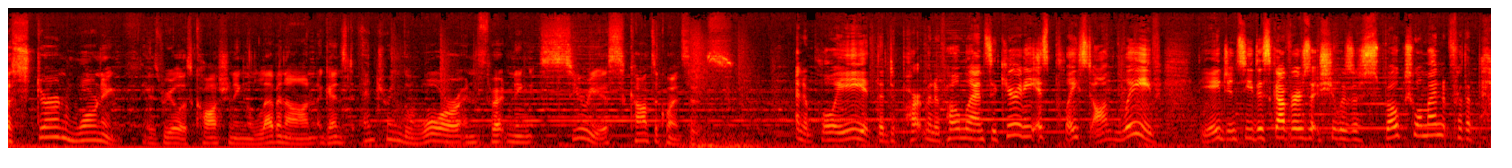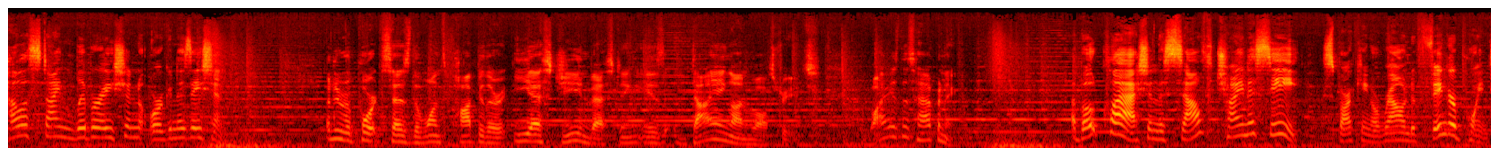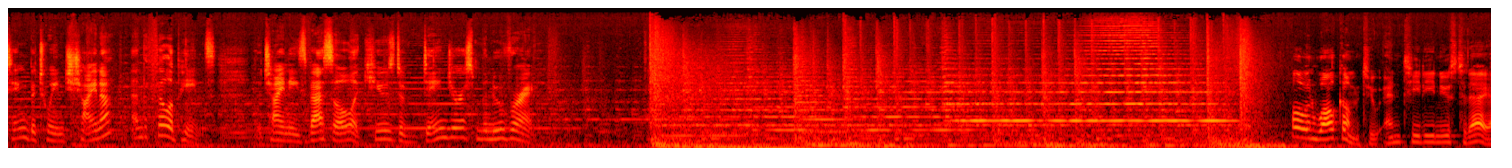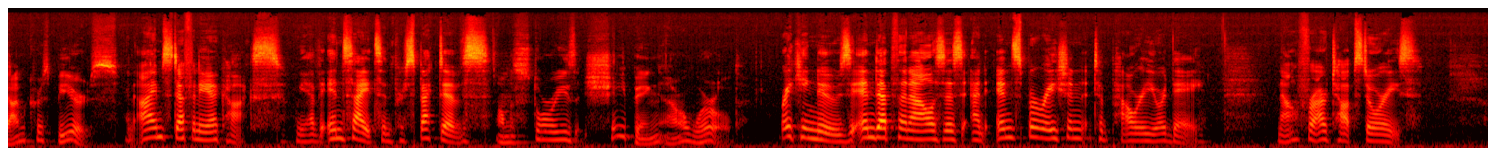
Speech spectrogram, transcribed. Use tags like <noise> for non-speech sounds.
A stern warning. Israel is cautioning Lebanon against entering the war and threatening serious consequences. An employee at the Department of Homeland Security is placed on leave. The agency discovers that she was a spokeswoman for the Palestine Liberation Organization. A new report says the once popular ESG investing is dying on Wall Street. Why is this happening? A boat clash in the South China Sea, sparking a round of finger pointing between China and the Philippines. The Chinese vessel accused of dangerous maneuvering. Hello and welcome to NTD News Today. I'm Chris Beers. And I'm Stephanie Cox. We have insights and perspectives on the stories shaping our world. Breaking news, in depth analysis, and inspiration to power your day. Now for our top stories.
